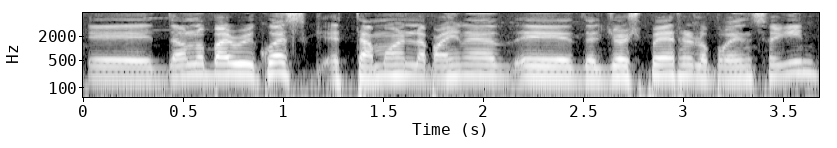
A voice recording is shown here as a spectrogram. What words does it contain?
eh, Download by Request. Estamos en la página eh, del George PR, lo pueden seguir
